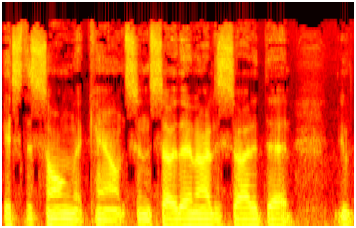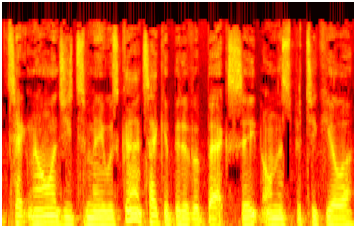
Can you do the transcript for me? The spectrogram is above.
It's the song that counts. And so then I decided that technology to me was going to take a bit of a back seat on this particular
